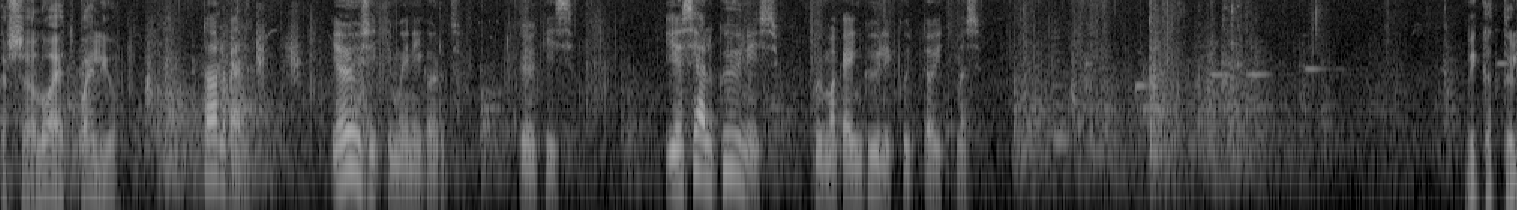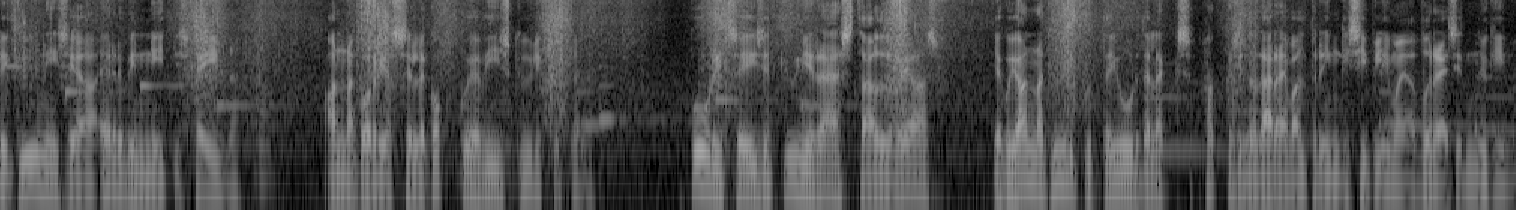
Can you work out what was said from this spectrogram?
kas sa loed palju? talvel ja öösiti mõnikord köögis ja seal küünis, kui ma käin küülikuid toitmas Vikat oli küünis ja Ervin niitis heina. Anna korjas selle kokku ja viis küülikutele. puurid seisid küüniräästa all reas ja kui Anna küülikute juurde läks, hakkasid nad ärevalt ringi siblima ja võresid nügima.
